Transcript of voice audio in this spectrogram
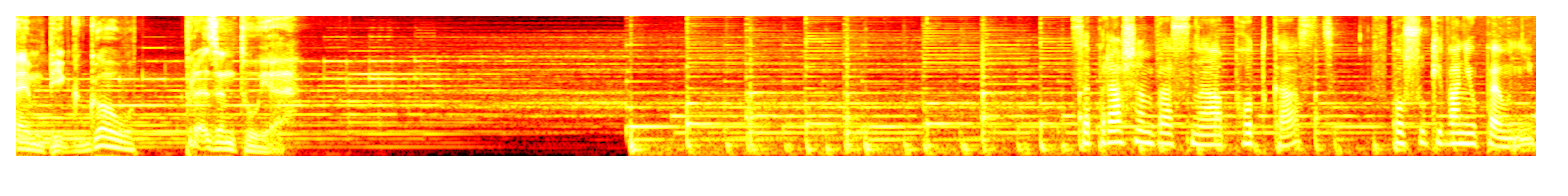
Empik Go prezentuje. Zapraszam Was na podcast w poszukiwaniu pełni.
